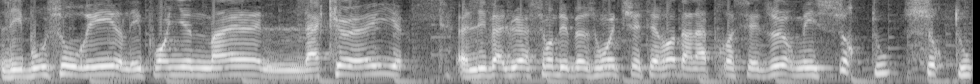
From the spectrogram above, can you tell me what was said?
les beaux sourires, les poignées de main, l'accueil, l'évaluation des besoins, etc. dans la procédure, mais surtout, surtout,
